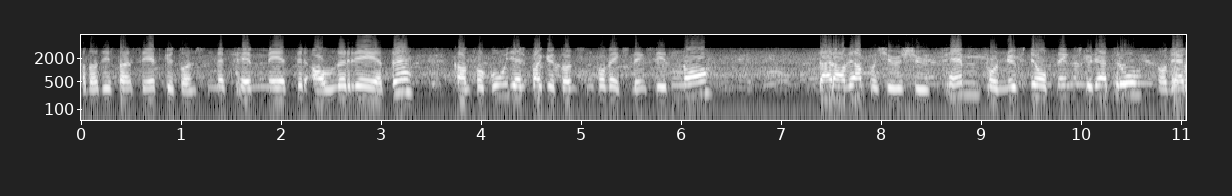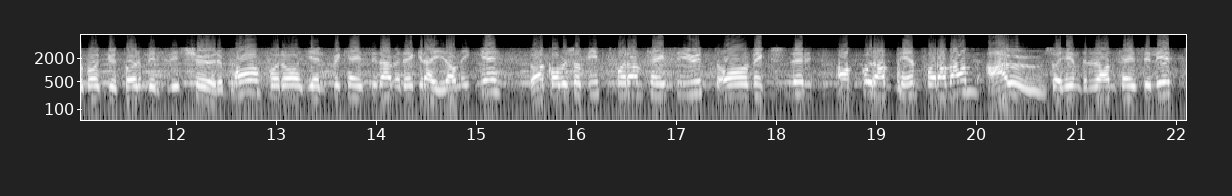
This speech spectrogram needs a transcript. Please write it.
Han har distansert Guttormsen med fem meter allerede. Kan få god hjelp av Guttormsen på vekslingssiden nå. Der har vi han på 27,5. Fornuftig åpning, skulle jeg tro. Og det må Guttorm virkelig kjøre på for å hjelpe Casey der, men det greier han ikke. Han kommer så vidt foran Casey ut og veksler akkurat pent foran ham. Au! Så hindrer han Casey litt.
